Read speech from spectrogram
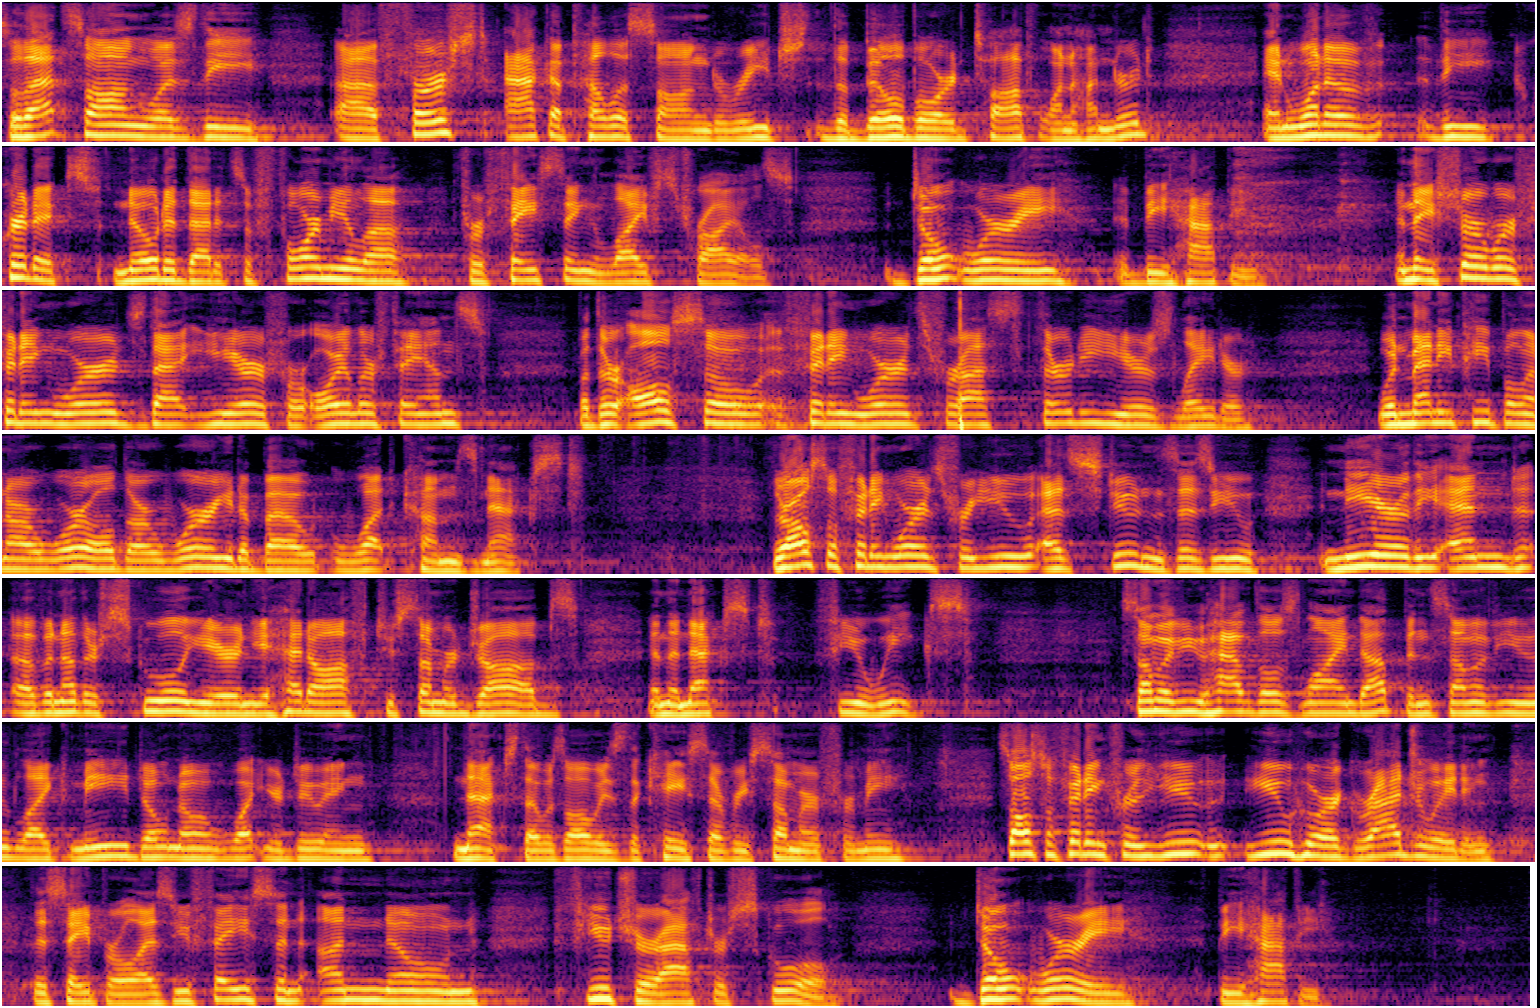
So that song was the uh, first a cappella song to reach the Billboard Top 100. And one of the critics noted that it's a formula for facing life's trials. Don't worry, be happy. And they sure were fitting words that year for Oiler fans, but they're also fitting words for us 30 years later, when many people in our world are worried about what comes next. They're also fitting words for you as students as you near the end of another school year and you head off to summer jobs in the next few weeks. Some of you have those lined up, and some of you, like me, don't know what you're doing next. That was always the case every summer for me. It's also fitting for you, you who are graduating this April as you face an unknown future after school. Don't worry, be happy.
